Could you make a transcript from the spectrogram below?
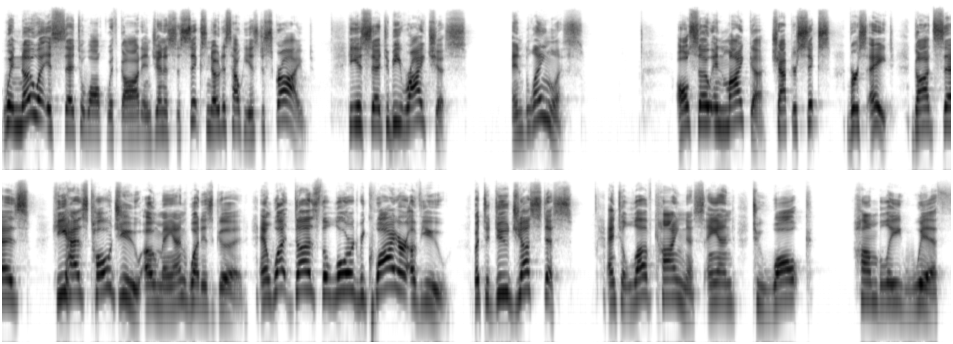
When Noah is said to walk with God in Genesis 6, notice how he is described. He is said to be righteous and blameless. Also in Micah chapter 6, verse 8, God says, He has told you, O man, what is good. And what does the Lord require of you but to do justice and to love kindness and to walk humbly with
